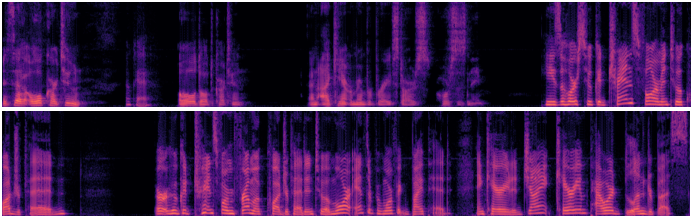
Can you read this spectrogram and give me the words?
It's an old cartoon. Okay. Old old cartoon. And I can't remember BraveStarr's horse's name. He's a horse who could transform into a quadruped. Or who could transform from a quadruped into a more anthropomorphic biped and carried a giant kerium powered blunderbuss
